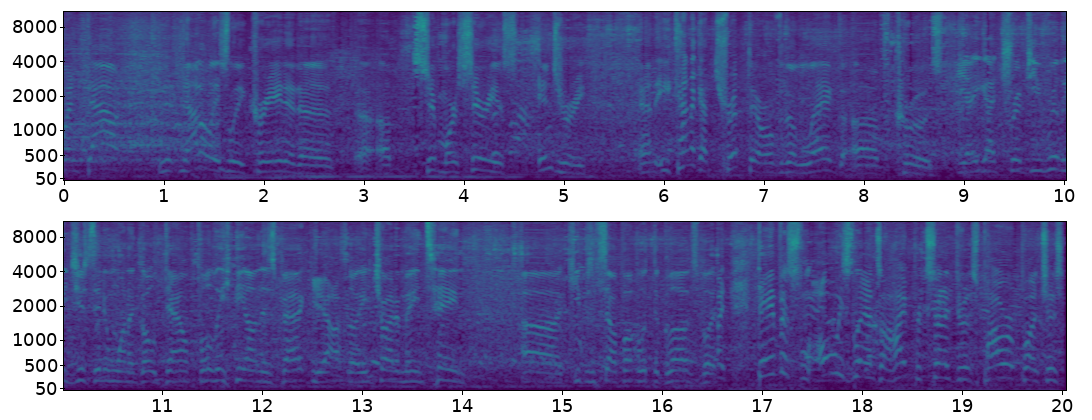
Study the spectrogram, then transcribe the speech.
went down. Not only created a, a, a more serious injury, and he kind of got tripped there over the leg of Cruz. Yeah, he got tripped. He really just didn't want to go down fully on his back. Yeah. So he tried to maintain, uh, keep himself up with the gloves. But Davis always lands a high percentage of his power punches.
